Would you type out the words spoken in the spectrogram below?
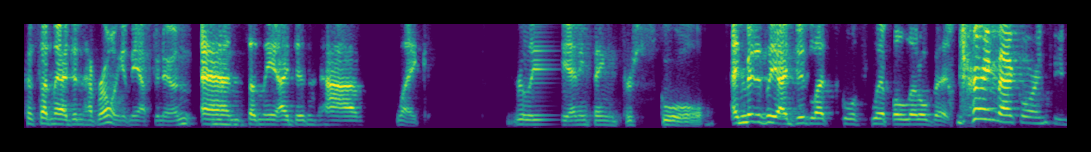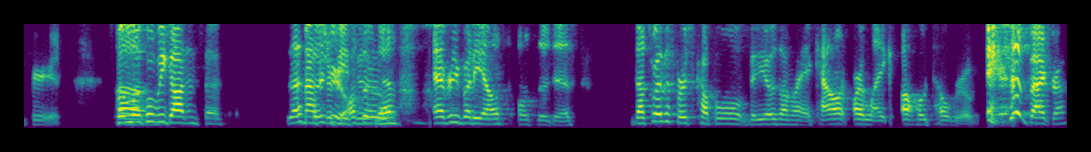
because suddenly I didn't have rowing in the afternoon and Mm. suddenly I didn't have like really anything for school. Admittedly, I did let school slip a little bit during that quarantine period. But look Um, what we got instead. That's so true. Also, Yeah. everybody else also did. That's why the first couple videos on my account are like a hotel room in the background.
